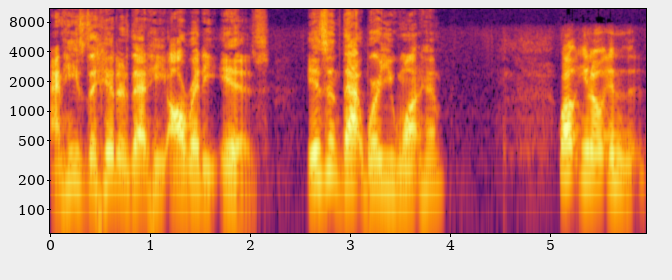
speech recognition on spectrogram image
and he's the hitter that he already is, isn't that where you want him? Well, you know, in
